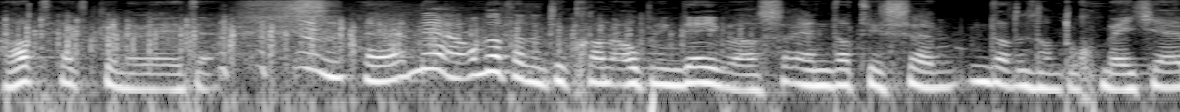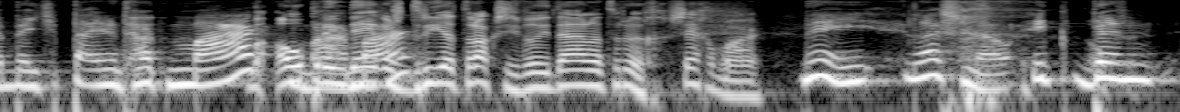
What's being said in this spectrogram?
had het kunnen weten. Eh, nou ja, omdat dat natuurlijk gewoon opening day was. En dat is, eh, dat is dan toch een beetje, een beetje pijn in het hart. Maar, Maar opening maar, day was drie attracties. Wil je daar naar terug? Zeg maar. Nee, luister nou. Ik ben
